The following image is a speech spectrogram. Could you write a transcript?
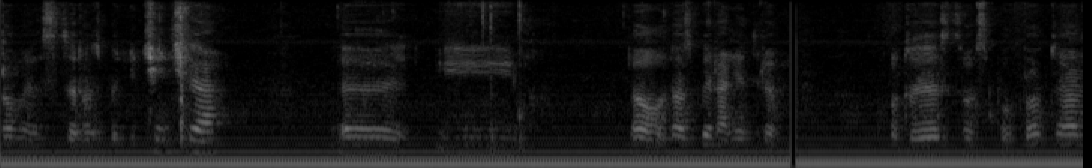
No więc teraz będzie cięcie yy, i no, na zbieranie drewna. No to jestem z powrotem.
